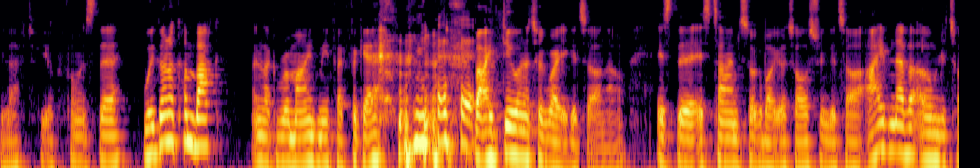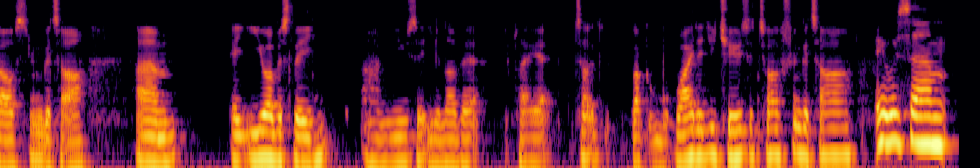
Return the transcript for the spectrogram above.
we left for your performance there, we're gonna come back and like remind me if I forget. but I do want to talk about your guitar now. It's the it's time to talk about your twelve string guitar. I've never owned a twelve string guitar. Um, it, you obviously um, use it. You love it. You play it. So, like, why did you choose a twelve string guitar? It was um,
